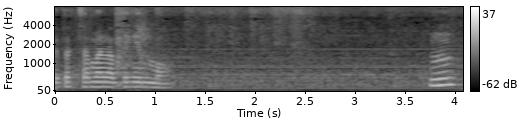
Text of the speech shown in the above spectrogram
Ito sama ng tingin mo. Hmm?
